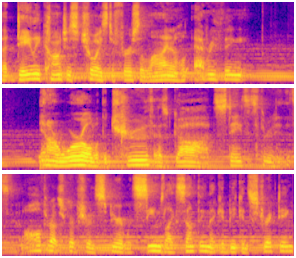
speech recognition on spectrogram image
That daily conscious choice to first align and hold everything in our world what the truth as God states it's through it's all throughout scripture and spirit what seems like something that could be constricting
